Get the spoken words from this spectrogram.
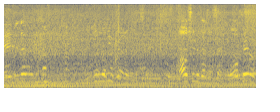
Çek benzinle vurdurma. Vurdurmadın ki arabayı. Al şunu gaza sen. Ortaya bak.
